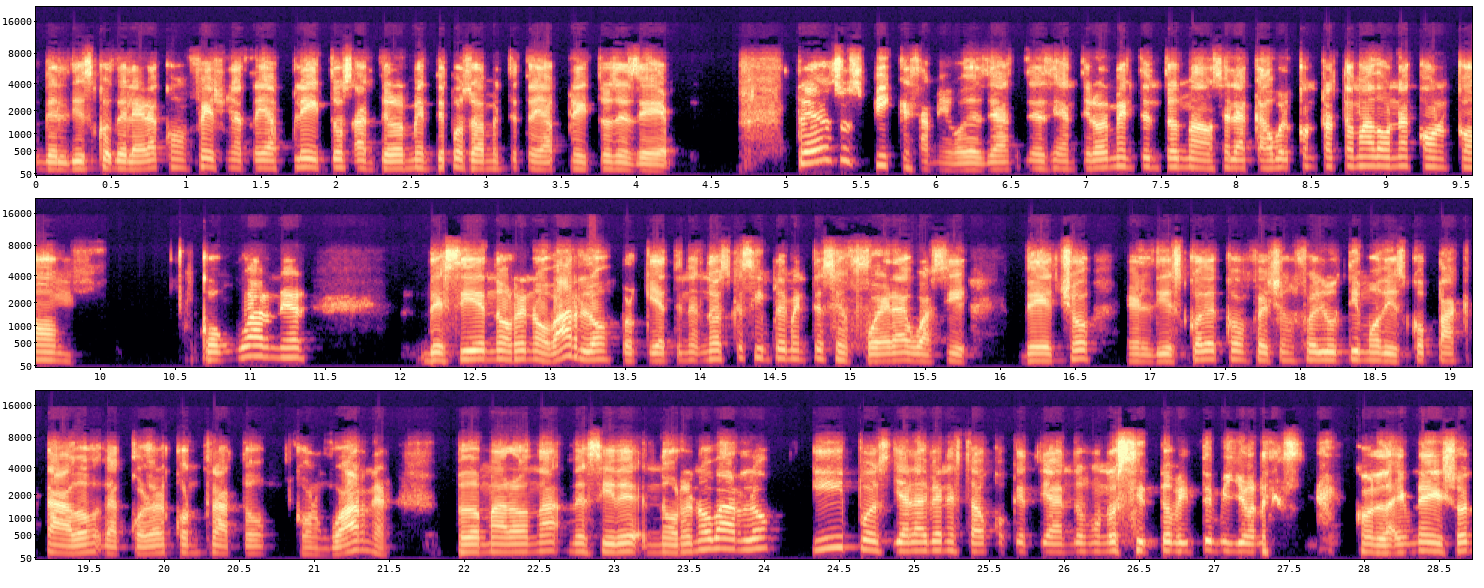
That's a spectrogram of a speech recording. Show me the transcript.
del disco de la era Confession, ya traía pleitos, anteriormente pues solamente traía pleitos desde, traían sus piques, amigo, desde, desde anteriormente, entonces Madonna, se le acabó el contrato a Madonna con, con, con Warner, decide no renovarlo, porque ya tiene, no es que simplemente se fuera o así, de hecho, el disco de Confessions fue el último disco pactado de acuerdo al contrato con Warner, pero Madonna decide no renovarlo y pues ya le habían estado coqueteando unos 120 millones con Live Nation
